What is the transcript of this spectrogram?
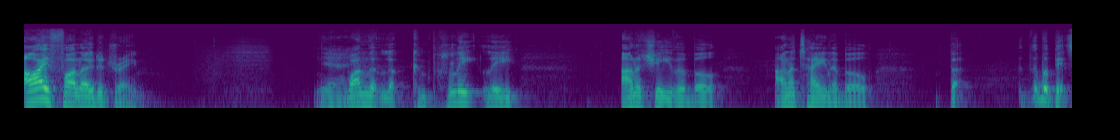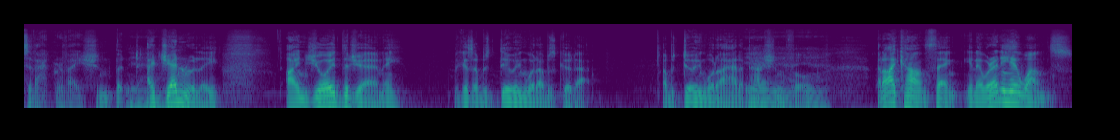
I followed a dream. Yeah, one that looked completely unachievable, unattainable, but there were bits of aggravation. But I generally, I enjoyed the journey because I was doing what I was good at. I was doing what I had a passion for. And I can't think, you know, we're only here once.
